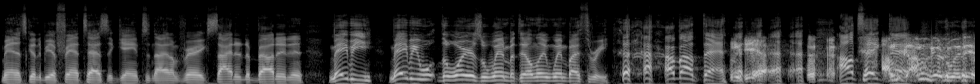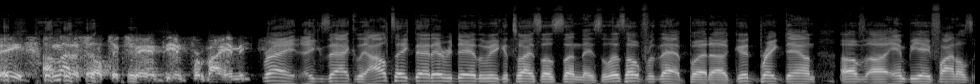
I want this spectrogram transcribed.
man, it's going to be a fantastic game tonight. I'm very excited about it. And maybe, maybe the Warriors will win, but they only win by three. How about that? Yeah, I'll take I'm, that. I'm good with it. Hey, I'm not a Celtics fan being from Miami. Right, exactly. I'll take that every day of the week and twice on Sunday. So let's hope for that. But uh, good breakdown of uh, NBA Finals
